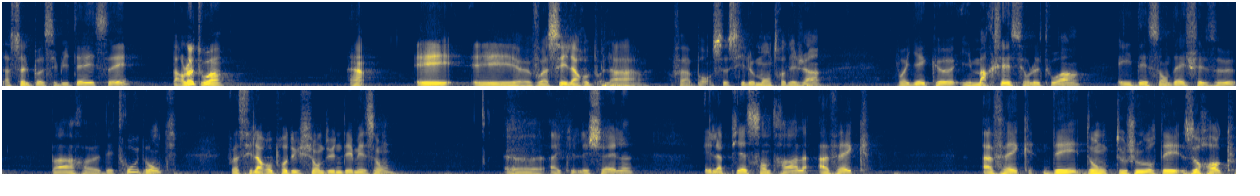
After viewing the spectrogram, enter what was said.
La seule possibilité, c'est par le toit. Hein et, euh, voici la, Enfin, bon, ceci le montre déjà. Vous voyez qu'ils marchaient sur le toit et ils descendaient chez eux par euh, des trous. Donc, voici la reproduction d'une des maisons euh, avec l'échelle et la pièce centrale avec, avec des, donc toujours des aurochs,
